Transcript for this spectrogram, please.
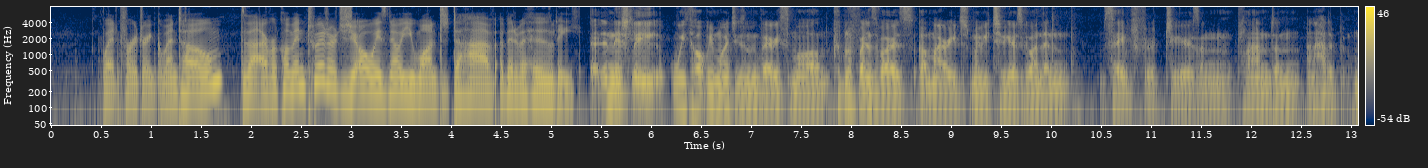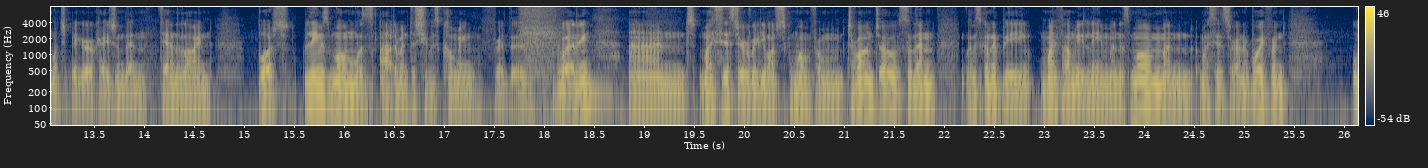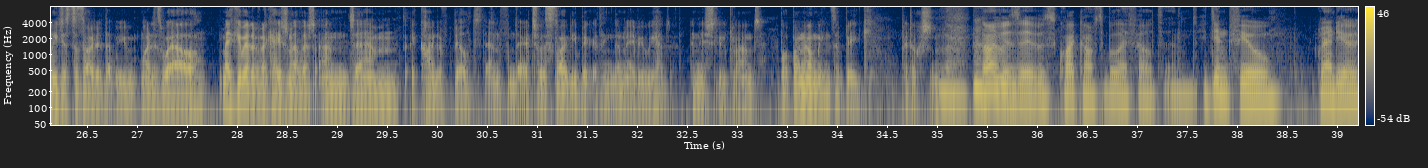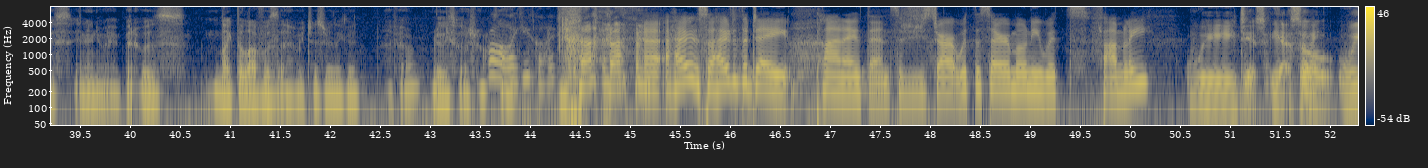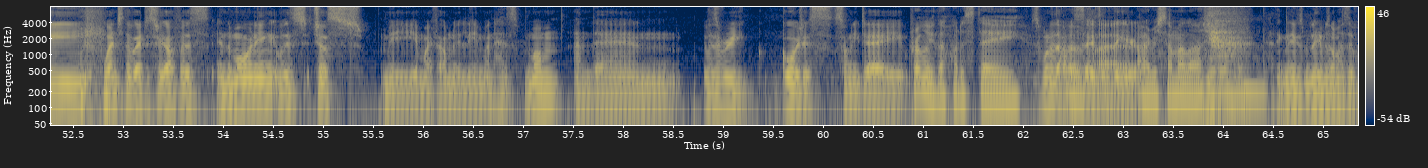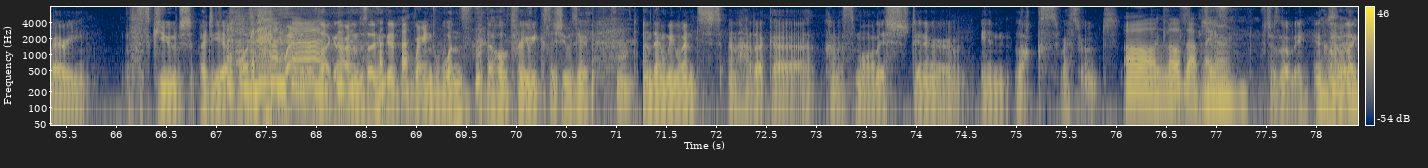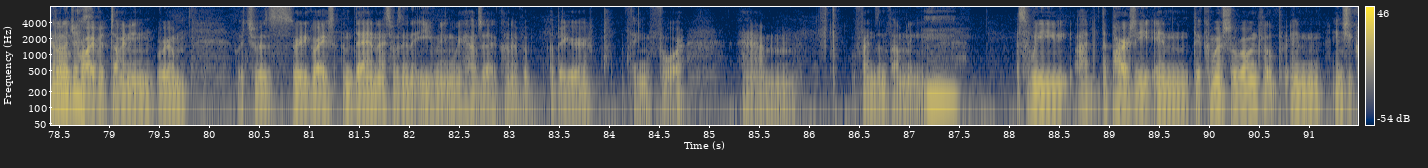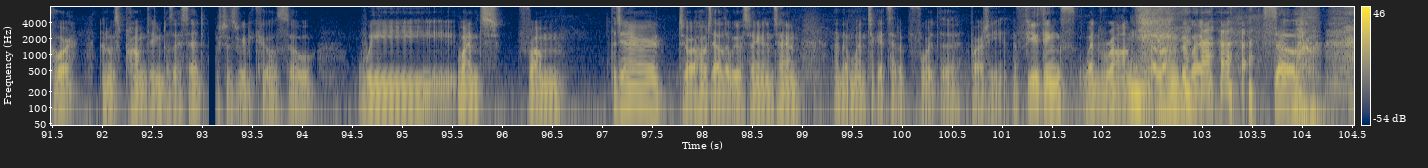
went for a drink and went home. Did that ever come into it, or did you always know you wanted to have a bit of a hoolie? Initially, we thought we might do something very small. A couple of friends of ours got married maybe two years ago and then saved for two years and planned and, and had a much bigger occasion then down the line. But Liam's mum was adamant that she was coming for the, for the wedding, and my sister really wanted to come home from Toronto. So then it was going to be my family, Liam and his mum, and my sister and her boyfriend. We just decided that we might as well make a bit of an occasion of it, and um, it kind of built then from there to a slightly bigger thing than maybe we had initially planned. But by no means a big production. No, no, it was it was quite comfortable. I felt, and it didn't feel grandiose in any way, but it was like the love was there, which is really good. I felt really special. Oh, you guys. uh, how so? How did the day plan out then? So did you start with the ceremony with family? We did, yeah. So Okay. we went to the registry office in the morning. It was just me and my family, Liam and his mum, and then it was a really gorgeous sunny day. Probably the hottest day. It's one of the hottest days of the uh, year. Irish summer last year. I think Liam's, Liam's mum has a very skewed idea of what weather is like in Ireland. So I think it rained once the whole three weeks that she was here. And then we went and had like a kind of a smallish dinner in Locks restaurant. Oh, The love that place. Yeah, which was lovely in Absolutely kind of like a little private dining room, which was really great. And then I suppose in the evening we had a kind of a, a bigger thing for um, friends and family. Mm. So we had the party in the commercial rowing club in Inchicore, and it was prom themed, as I said, which was really cool. So we went from the dinner to a hotel that we were staying in town, and then went to get set up for the party. A few things went wrong along the way. So,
